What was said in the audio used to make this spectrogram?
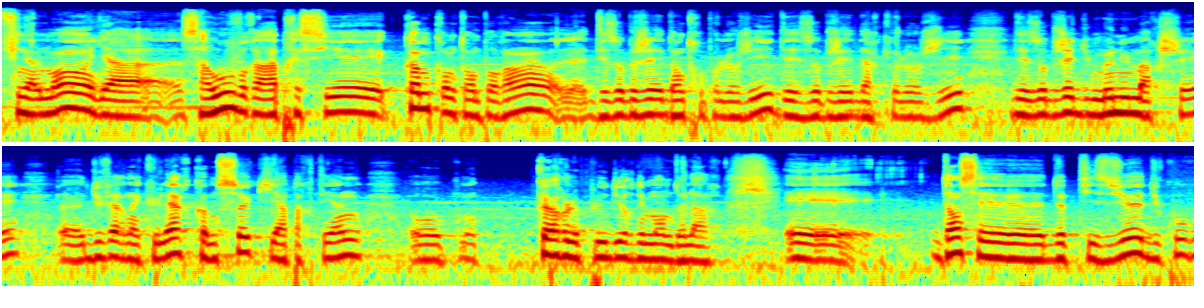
finalement, il y a, ça ouvre à apprécier comme contemporain des objets d'anthropologie, des objets d'archéologie, des objets du menu marché, euh, du vernaculaire, comme ceux qui appartiennent au, cœur le plus dur du monde de l'art. Et dans ces deux petits yeux, du coup,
